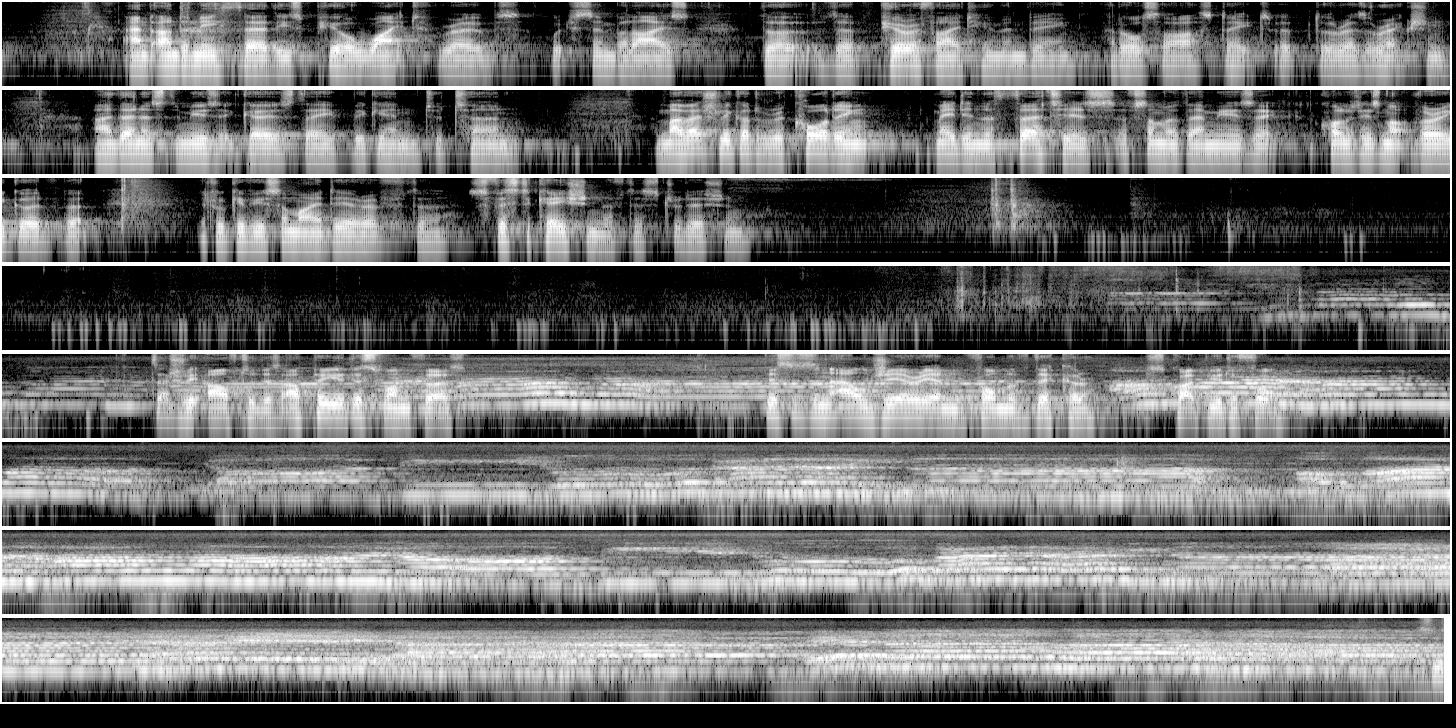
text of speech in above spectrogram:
And underneath there, these pure white robes, which symbolize the, the purified human being and also our state at the resurrection. And then as the music goes, they begin to turn. And I've actually got a recording made in the 30s of some of their music. The quality is not very good, but it'll give you some idea of the sophistication of this tradition. It's actually after this. I'll play you this one first. This is an Algerian form of dhikr. It's quite beautiful.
